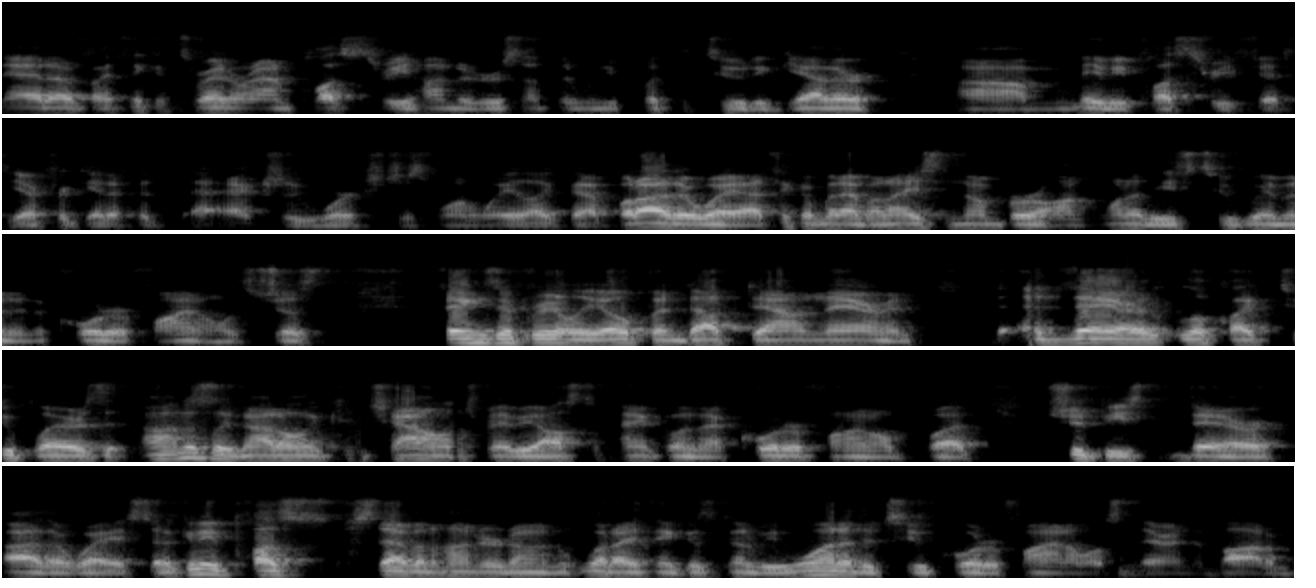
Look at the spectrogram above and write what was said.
net of I think it's right around plus 300 or something when you put the two together. Um, maybe plus 350. I forget if it actually works just one way like that. But either way, I think I'm going to have a nice number on one of these two women in the quarterfinal. It's just things have really opened up down there, and they look like two players that honestly not only can challenge maybe Ostapenko in that quarterfinal, but should be there either way. So give me plus 700 on what I think is going to be one of the two quarterfinalists there in the bottom.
